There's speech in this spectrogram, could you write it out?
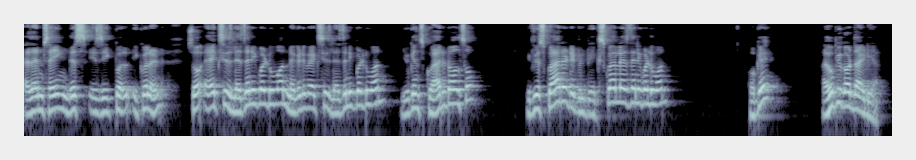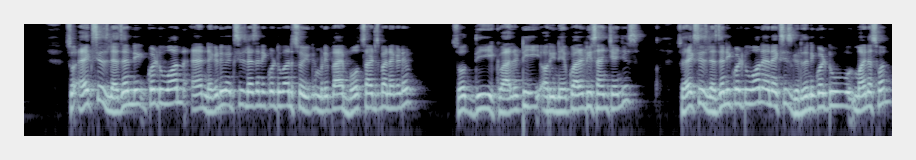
as I am saying, this is equal equivalent. So x is less than equal to 1, negative x is less than equal to 1. You can square it also. If you square it, it will be x square less than equal to 1. Okay? I hope you got the idea. So x is less than equal to 1 and negative x is less than equal to 1. So you can multiply both sides by negative. So the equality or inequality sign changes. So x is less than equal to 1 and x is greater than equal to minus 1.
